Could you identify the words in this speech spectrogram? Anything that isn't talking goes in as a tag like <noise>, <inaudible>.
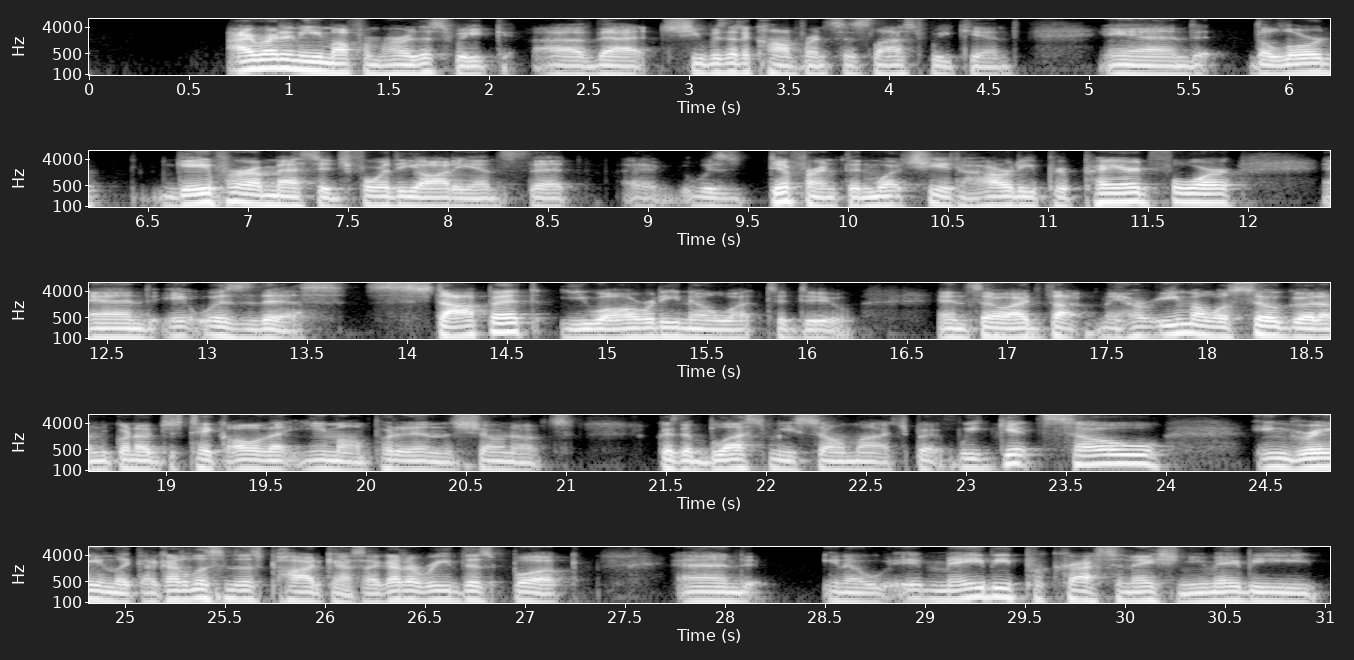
I read an email from her this week uh, that she was at a conference this last weekend, and the Lord gave her a message for the audience that uh, was different than what she had already prepared for, and it was this: "Stop it! You already know what to do." And so I thought man, her email was so good. I'm going to just take all of that email and put it in the show notes because it blessed me so much. But we get so ingrained, like I got to listen to this podcast, I got to read this book, and you know, it may be procrastination. You may be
